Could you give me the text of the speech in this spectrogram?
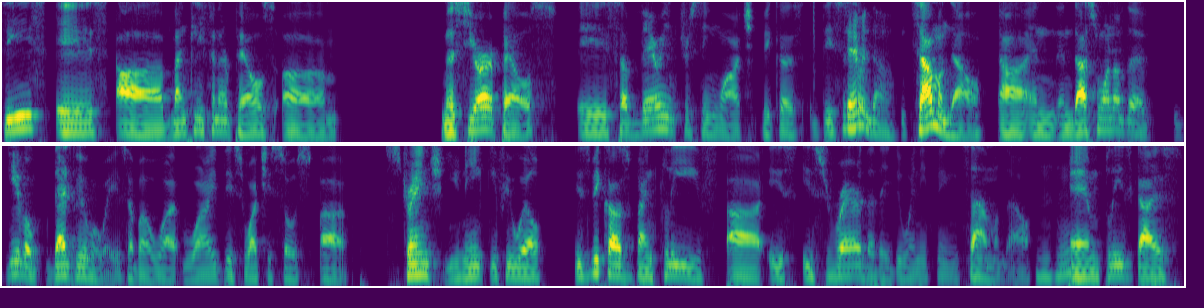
this is uh, Van Cleef and Arpels. Um, Monsieur Arpels is a very interesting watch because this is a- Salmon Dial. Uh, and and that's one of the give that giveaways about what why this watch is so uh, strange, unique, if you will, is because Van Cleef uh, is is rare that they do anything Salmon Dial. Mhm. And please, guys,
